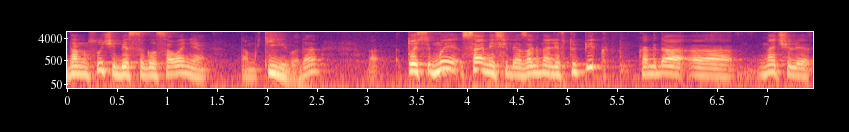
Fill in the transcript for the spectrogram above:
В данном случае без согласования там, Киева. Да? А, То есть мы сами себя загнали в тупик, когда э, начали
